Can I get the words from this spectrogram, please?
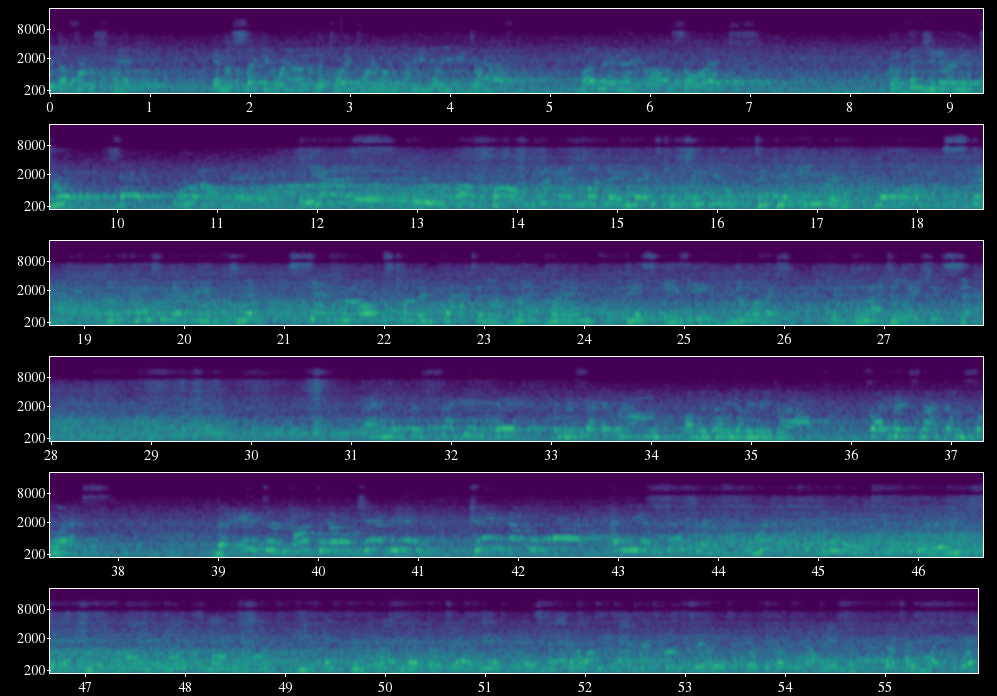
with the first pick in the second round of the 2021 WWE Draft, Monday Night Raw selects the visionary of drip, Seth Rollins. Yes! Oh, man, Monday nights continue to get even more stacked. The visionary of drip, Seth Rollins coming back to the red brand. the WWE Draft, Friday Night SmackDown selects the Intercontinental Champion, King Nakamura, and the eccentric Rick Rude. Ray Central Friday Night SmackDown, the Intercontinental Champion, and at home. And Rick Rude, too. It's a perfect combination. But I'll tell you what, Ray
